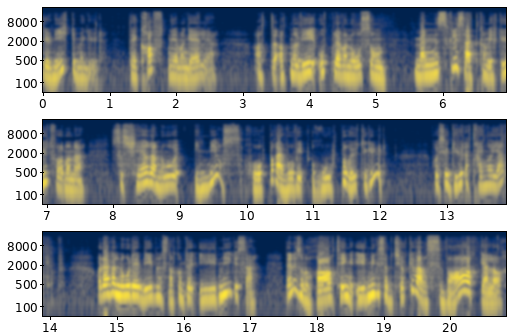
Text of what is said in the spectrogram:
det unike med Gud. Det er kraften i evangeliet. At, at, når vi opplever noe som menneskelig sett kan virke utfordrende, så skjer det noe inni oss, håper jeg, hvor vi roper ut til Gud. Hvor vi sier 'Gud, jeg trenger hjelp'. Og det er vel noe det Bibelen snakker om til å ydmyke seg. Det er en sånn rar ting. Ydmyke seg betyr ikke å være svak eller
